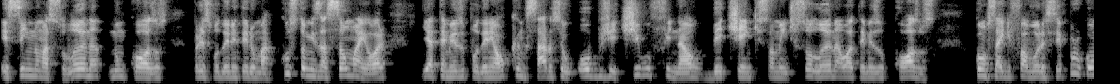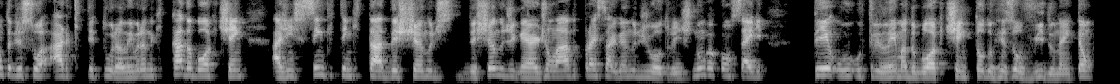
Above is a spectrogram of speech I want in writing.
e sim numa Solana, num Cosmos, para eles poderem ter uma customização maior e até mesmo poderem alcançar o seu objetivo final de chain que somente Solana ou até mesmo Cosmos consegue favorecer por conta de sua arquitetura. Lembrando que cada blockchain a gente sempre tem que estar tá deixando, de, deixando de ganhar de um lado para estar ganhando de outro. A gente nunca consegue ter o, o, trilema do blockchain todo resolvido, né? Então,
